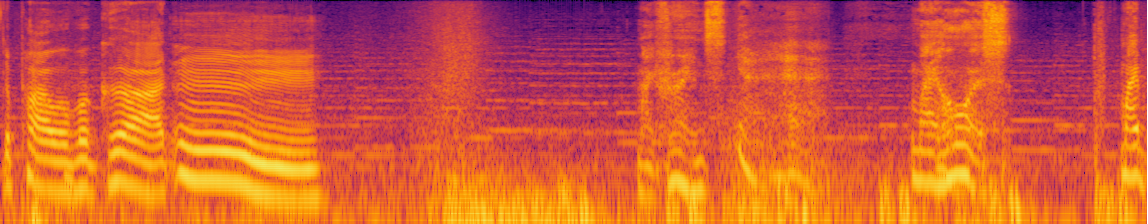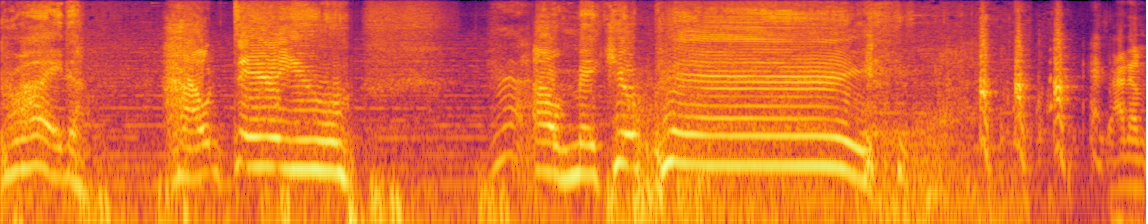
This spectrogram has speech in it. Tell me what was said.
The power of a god. Mmm. My friends. My horse. My pride. How dare you! I'll make you pay! That's how them.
